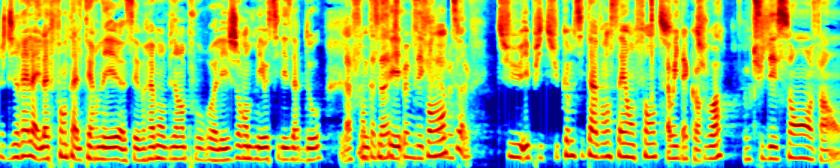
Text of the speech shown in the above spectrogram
je dirais la, la fente alternée, c'est vraiment bien pour les jambes, mais aussi les abdos. La fente alternée, tu peux me décrire le truc tu et puis tu comme si tu avançais en fente. Ah oui, d'accord. Tu vois donc tu descends, enfin,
